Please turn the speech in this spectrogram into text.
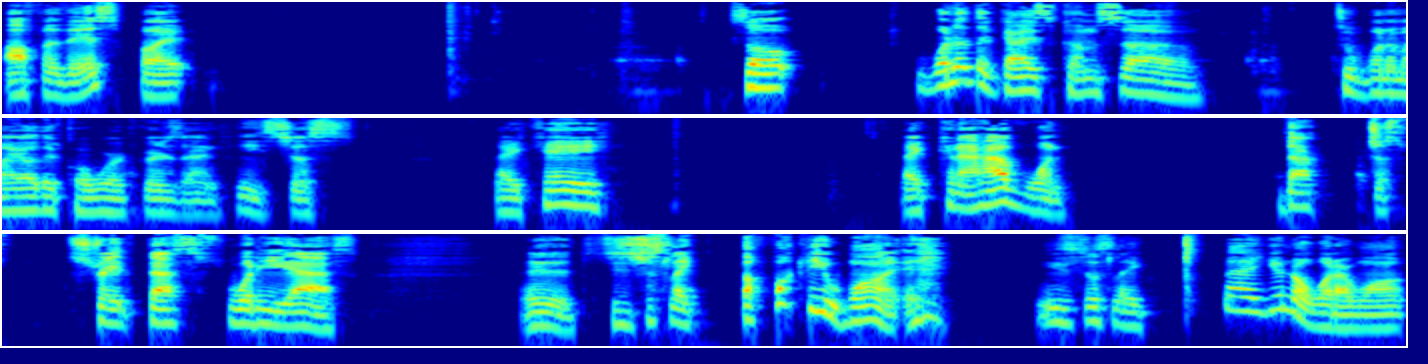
off of this but so one of the guys comes uh to one of my other coworkers and he's just like hey like can i have one that just straight that's what he asked and he's just like the fuck do you want he's just like man, you know what I want.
